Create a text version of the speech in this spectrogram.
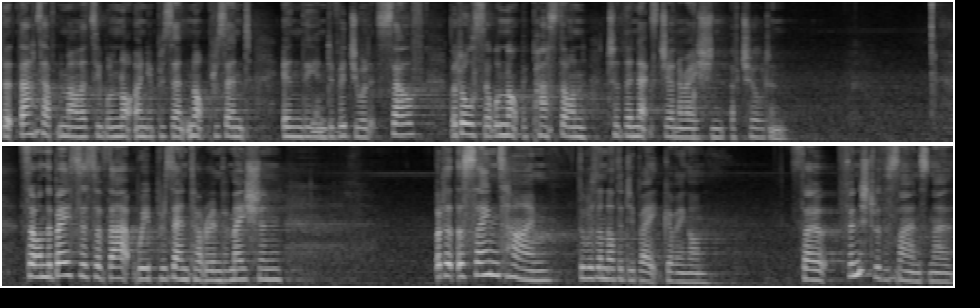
that that abnormality will not only present, not present in the individual itself, but also will not be passed on to the next generation of children. So on the basis of that, we present our information. But at the same time, there was another debate going on. So finished with the science now.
